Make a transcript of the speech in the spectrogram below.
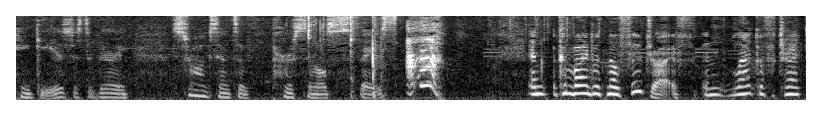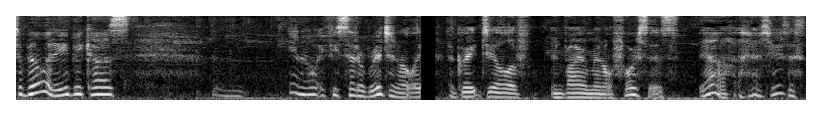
hinky. It's just a very strong sense of personal space. Ah! And combined with no food drive and lack of tractability because you know if you said originally a great deal of environmental forces yeah jesus.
